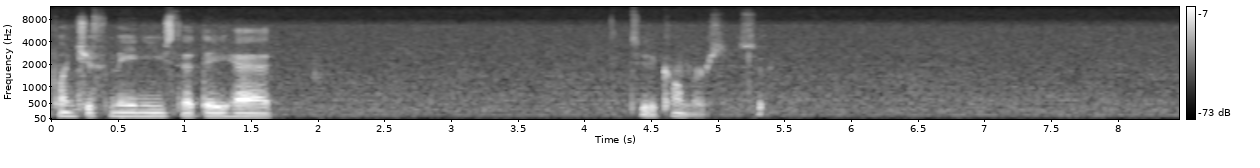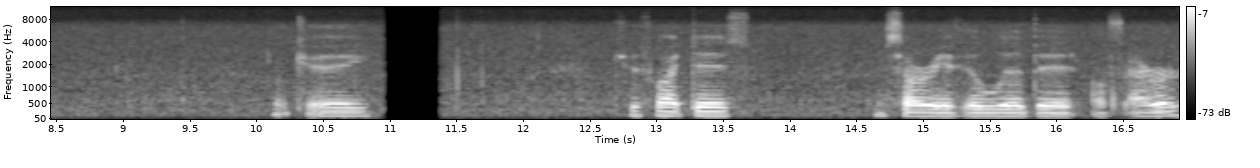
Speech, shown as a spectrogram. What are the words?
a bunch of menus that they had to the commerce so okay. Just like this. I'm sorry if a little bit of error.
